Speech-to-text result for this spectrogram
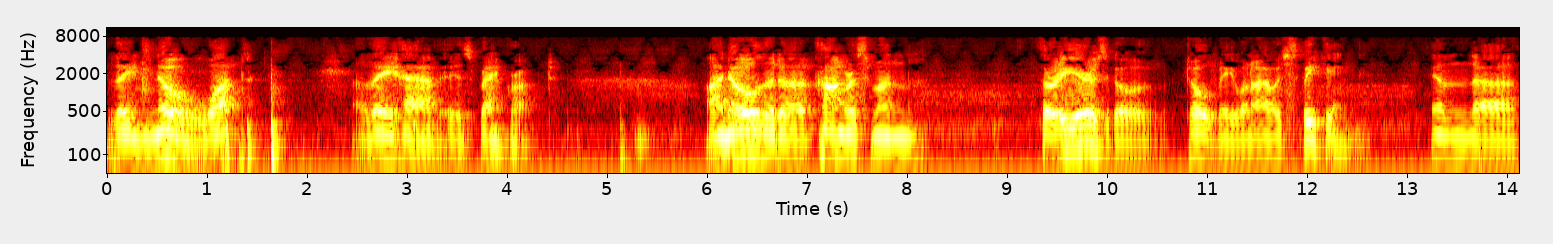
they know what they have is bankrupt. I know that a congressman 30 years ago told me when I was speaking in uh,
